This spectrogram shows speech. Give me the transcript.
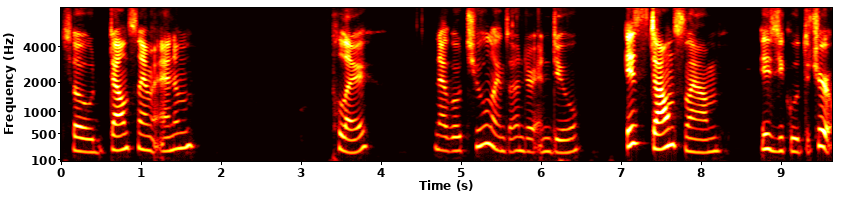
So down slam anim play. Now go two lines under and do is down slam is equal to true.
